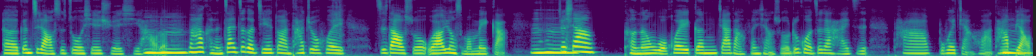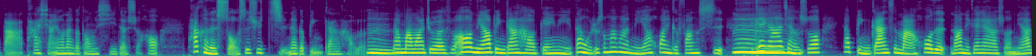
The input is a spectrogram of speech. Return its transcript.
呃跟治疗师做一些学习好了，那他可能在这个阶段他就会知道说我要用什么 mega，嗯哼，就像可能我会跟家长分享说，如果这个孩子他不会讲话，他要表达他想要那个东西的时候。他可能手是去指那个饼干好了，嗯，那妈妈就会说，哦，你要饼干好给你，但我就说妈妈，你要换一个方式，嗯，你可以跟他讲说要饼干是吗？或者然后你可以跟他说你要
